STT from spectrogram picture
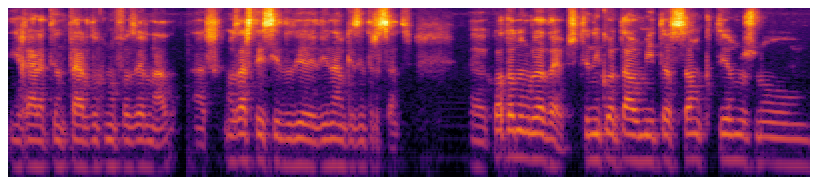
errar a tentar do que não fazer nada. Acho, mas acho que tem sido dinâmicas interessantes. Uh, quanto ao número de adeptos, tendo em conta a limitação que temos no,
